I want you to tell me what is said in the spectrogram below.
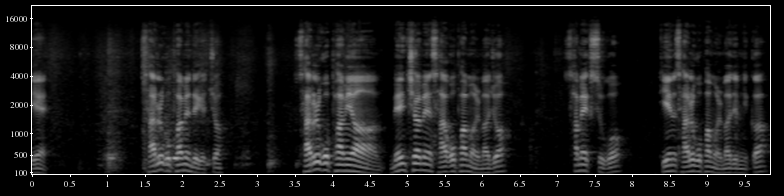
예 4를 곱하면 되겠죠 4를 곱하면 맨 처음에 4 곱하면 얼마죠? 3x고 뒤에는 4를 곱하면 얼마 됩니까?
